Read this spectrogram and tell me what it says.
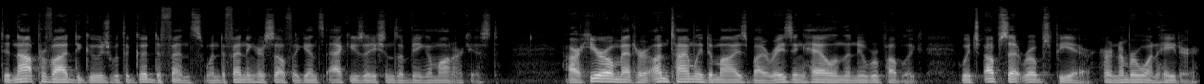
did not provide de Gouges with a good defense when defending herself against accusations of being a monarchist. Our hero met her untimely demise by raising hell in the New Republic, which upset Robespierre, her number one hater.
